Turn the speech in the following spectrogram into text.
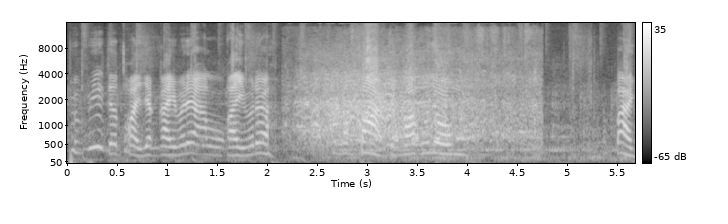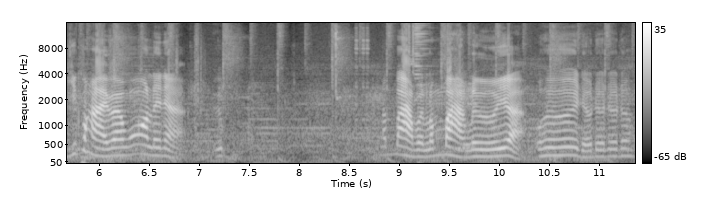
พี่พี่จะถอยยังไงวะเนี่ยอะไรวะเนี่ยลำบากจังวะคุณผู้ชมลำบากยิบหายไปวอดเลยเนี่ยลำบากแบบลำบากเลยอะเฮ้ยเดี๋ยวเดี๋ยวเดี๋ยวเดี๋ยว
